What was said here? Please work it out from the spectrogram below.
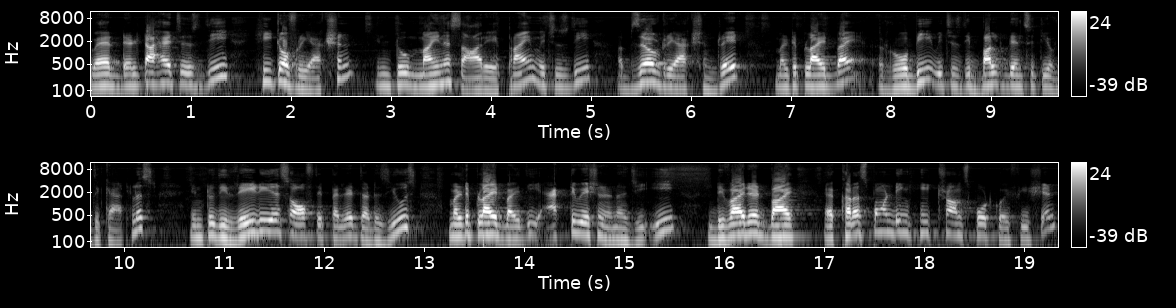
where delta H is the heat of reaction into minus R A prime which is the observed reaction rate multiplied by rho b which is the bulk density of the catalyst into the radius of the pellet that is used multiplied by the activation energy E divided by a corresponding heat transport coefficient.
